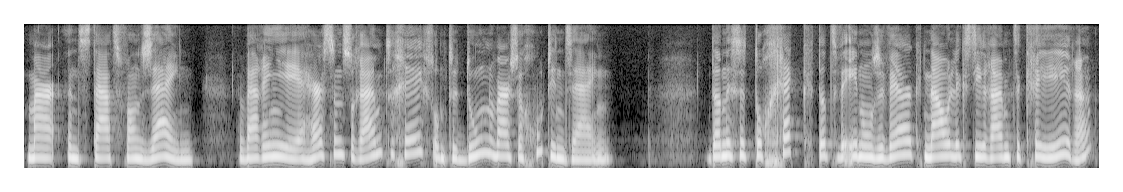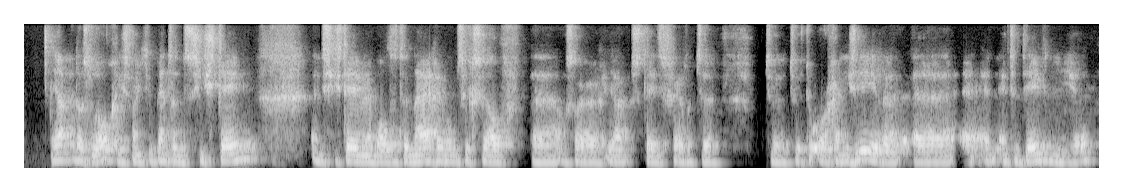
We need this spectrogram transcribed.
maar een staat van zijn, waarin je je hersens ruimte geeft om te doen waar ze goed in zijn. Dan is het toch gek dat we in ons werk nauwelijks die ruimte creëren? Ja, dat is logisch, want je bent een systeem. En systemen hebben altijd de neiging om zichzelf uh, als er, ja, steeds verder te, te, te, te organiseren uh, en, en te definiëren.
